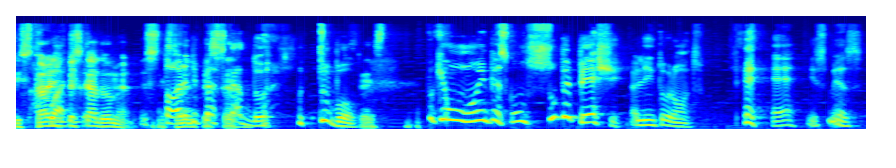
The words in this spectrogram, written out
História aquática. de pescador mesmo. História, História de, de pescador. pescador. Muito bom. Porque um homem pescou um super peixe ali em Toronto. é, isso mesmo.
